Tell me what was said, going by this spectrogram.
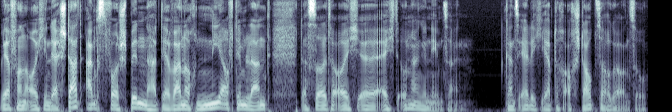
wer von euch in der Stadt Angst vor Spinnen hat, der war noch nie auf dem Land. Das sollte euch äh, echt unangenehm sein. Ganz ehrlich, ihr habt doch auch Staubsauger und so.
